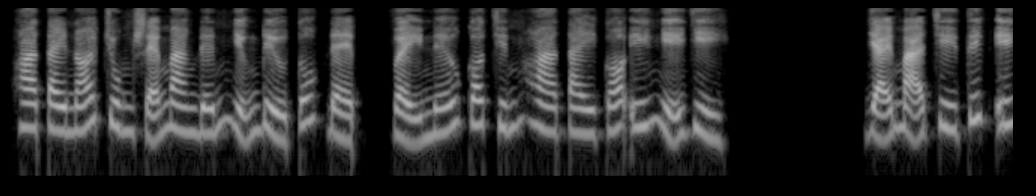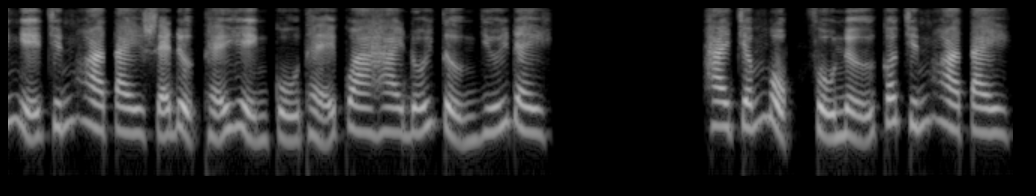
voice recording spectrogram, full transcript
Hoa tay nói chung sẽ mang đến những điều tốt đẹp, vậy nếu có chính hoa tay có ý nghĩa gì? Giải mã chi tiết ý nghĩa chính hoa tay sẽ được thể hiện cụ thể qua hai đối tượng dưới đây. 2.1 Phụ nữ có chính hoa tay,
